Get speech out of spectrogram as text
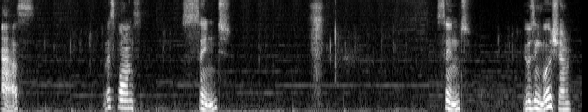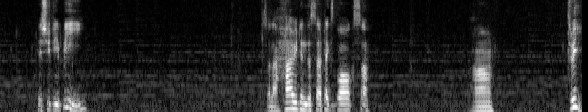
as response sent sent using version http so I have it in uh, text box uh, uh, 3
